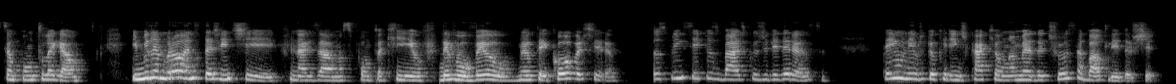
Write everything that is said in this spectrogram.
esse é um ponto legal. E me lembrou, antes da gente finalizar o nosso ponto aqui, eu devolver o meu takeover, Tira, dos princípios básicos de liderança. Tem um livro que eu queria indicar, que é o nome é The Truth About Leadership.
